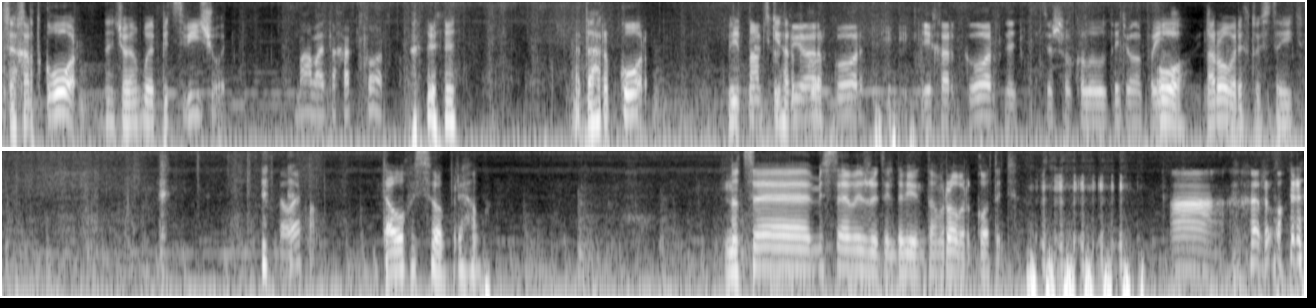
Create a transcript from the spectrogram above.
Це хардкор. Нічого не буде підсвічувати. Мама, це хардкор. Це хардкор. В'єтнамський Тут і хардкор. хардкор, і хардкор, блядь, це що коли летить, воно О, на ровері хтось стоїть. Далеко? Та ось все прямо. Ну це місцевий житель, де він там ровер котить. А, ро-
